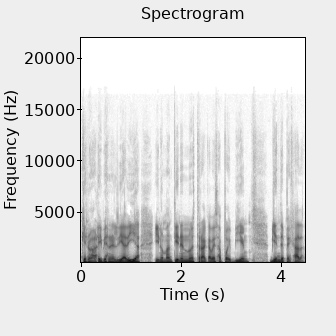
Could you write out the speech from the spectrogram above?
que nos alivian el día a día y nos mantienen nuestra cabeza pues bien, bien despejada.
